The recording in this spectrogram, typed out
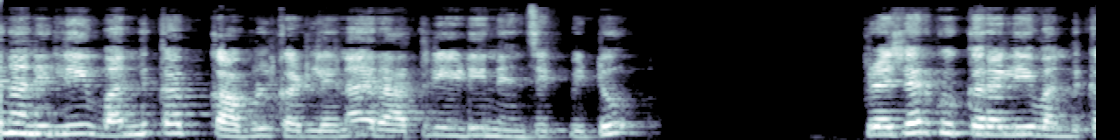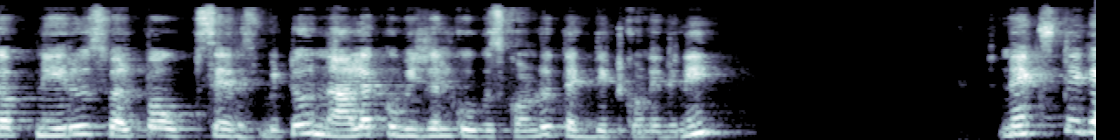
ನಾನಿಲ್ಲಿ ಒಂದ್ ಕಪ್ ಕಾಬೂಲ್ ಕಡಲೆನ ರಾತ್ರಿ ಇಡೀ ನೆನ್ಸಿಟ್ಬಿಟ್ಟು ಪ್ರೆಷರ್ ಕುಕ್ಕರ್ ಅಲ್ಲಿ ಒಂದ್ ಕಪ್ ನೀರು ಸ್ವಲ್ಪ ಉಪ್ಪು ಸೇರಿಸ್ಬಿಟ್ಟು ನಾಲ್ಕು ವಿಜಲ್ ಕೂಗಿಸ್ಕೊಂಡು ತೆಗೆದಿಟ್ಕೊಂಡಿದೀನಿ. ನೆಕ್ಸ್ಟ್ ಈಗ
